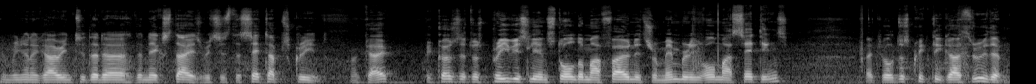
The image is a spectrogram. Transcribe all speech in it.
And we're going to go into the, the, the next stage, which is the setup screen. Okay, because it was previously installed on my phone, it's remembering all my settings. But we'll just quickly go through them.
